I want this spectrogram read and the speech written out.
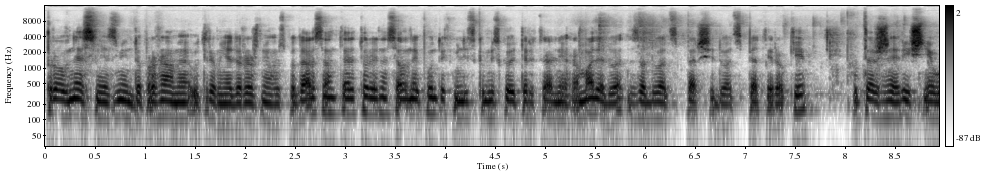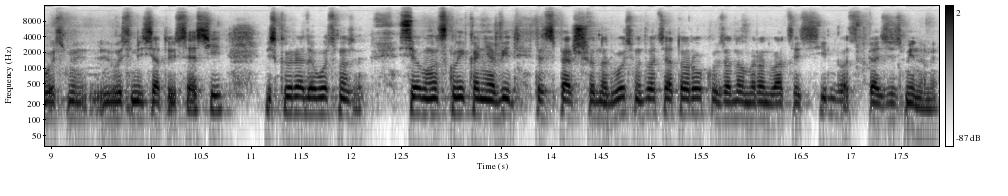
про внесення змін до програми утримання дорожнього господарства на території населених пунктів Хмельницької міської територіальної громади за 21-25 роки, утвердження рішення 8 80-ї сесії міської ради 8 7 скликання від 31.08.2020 року за номером 27-25 зі змінами.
